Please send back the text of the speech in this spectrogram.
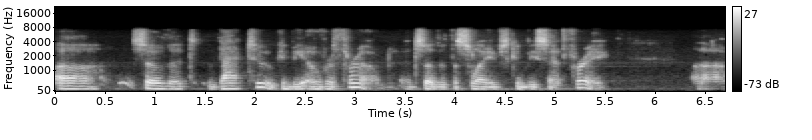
uh, so that that too can be overthrown and so that the slaves can be set free. Uh,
